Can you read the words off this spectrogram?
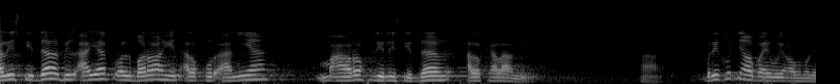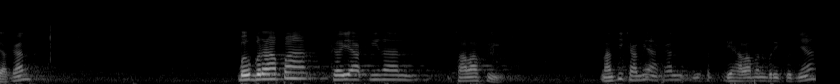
al-istidlal bil ayat wal barahin al-Qur'aniyah ma'aruf dil istidlal al-kalami. Nah, berikutnya Bapak Ibu yang Allah muliakan, beberapa keyakinan salafi. Nanti kami akan di, di halaman berikutnya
